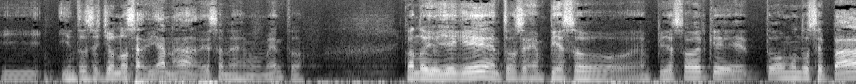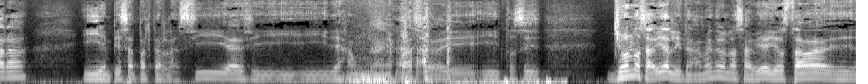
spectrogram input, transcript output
Y, y entonces yo no sabía nada de eso en ese momento. Cuando yo llegué, entonces empiezo, empiezo a ver que todo el mundo se para y empieza a apartar las sillas y, y deja un gran espacio ahí. Y entonces yo no sabía, literalmente no sabía. Yo estaba, eh,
